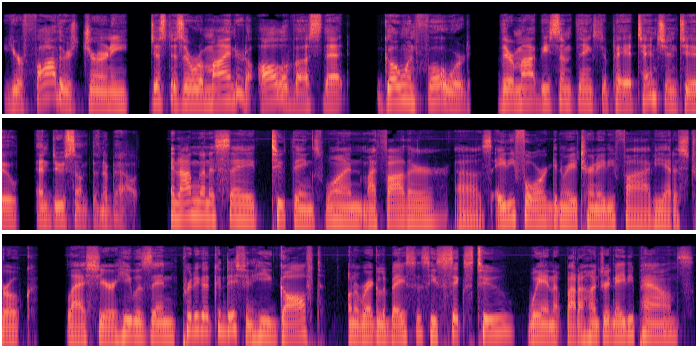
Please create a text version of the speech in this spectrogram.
your father's journey, just as a reminder to all of us that going forward, there might be some things to pay attention to and do something about. And I'm going to say two things. One, my father uh, was 84, getting ready to turn 85. He had a stroke last year. He was in pretty good condition. He golfed on a regular basis. He's 6'2, weighing about 180 pounds.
